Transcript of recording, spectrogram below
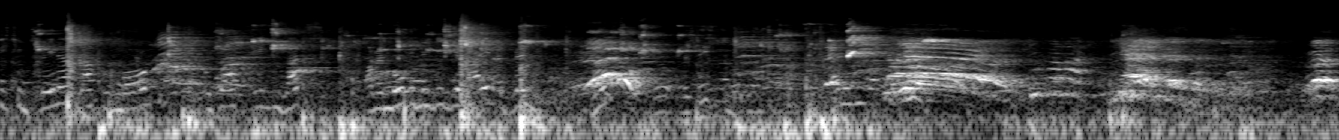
gehe ich zum Trainer, sage Guten Morgen und sage irgendeinen Satz, aber morgen bin ich hier rein, als wenn. Ja? Verstehst du? Gut,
